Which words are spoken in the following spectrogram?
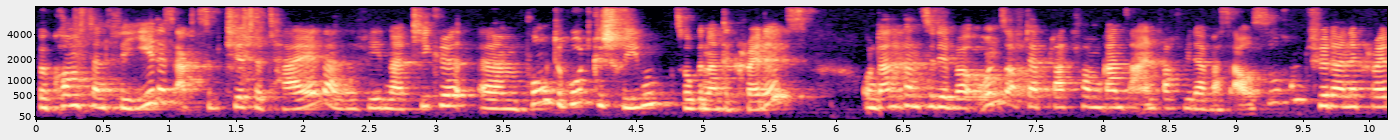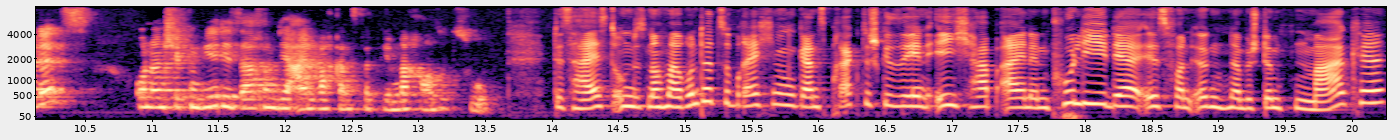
bekommst dann für jedes akzeptierte Teil, also für jeden Artikel, ähm, Punkte gut geschrieben, sogenannte Credits. Und dann kannst du dir bei uns auf der Plattform ganz einfach wieder was aussuchen für deine Credits und dann schicken wir die Sachen dir einfach ganz bequem nach Hause zu. Das heißt, um das nochmal runterzubrechen, ganz praktisch gesehen, ich habe einen Pulli, der ist von irgendeiner bestimmten Marke.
